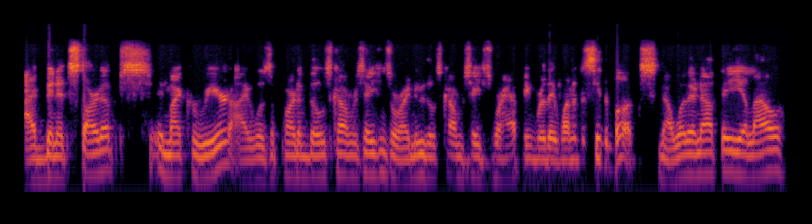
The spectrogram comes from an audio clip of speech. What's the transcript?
I've been at startups in my career. I was a part of those conversations, or I knew those conversations were happening where they wanted to see the books. Now, whether or not they allow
